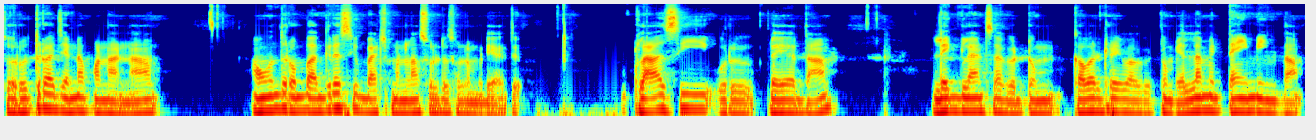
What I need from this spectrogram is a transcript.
ஸோ ருத்ராஜ் என்ன பண்ணான்னா அவன் வந்து ரொம்ப அக்ரெசிவ் பேட்ஸ்மேன்லாம் சொல்லிட்டு சொல்ல முடியாது. கிளாஸி ஒரு பிளேயர் தான். லெக் லேண்ட்ஸ் ஆகட்டும் கவர் ட்ரைவ் ஆகட்டும் எல்லாமே டைமிங் தான்.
